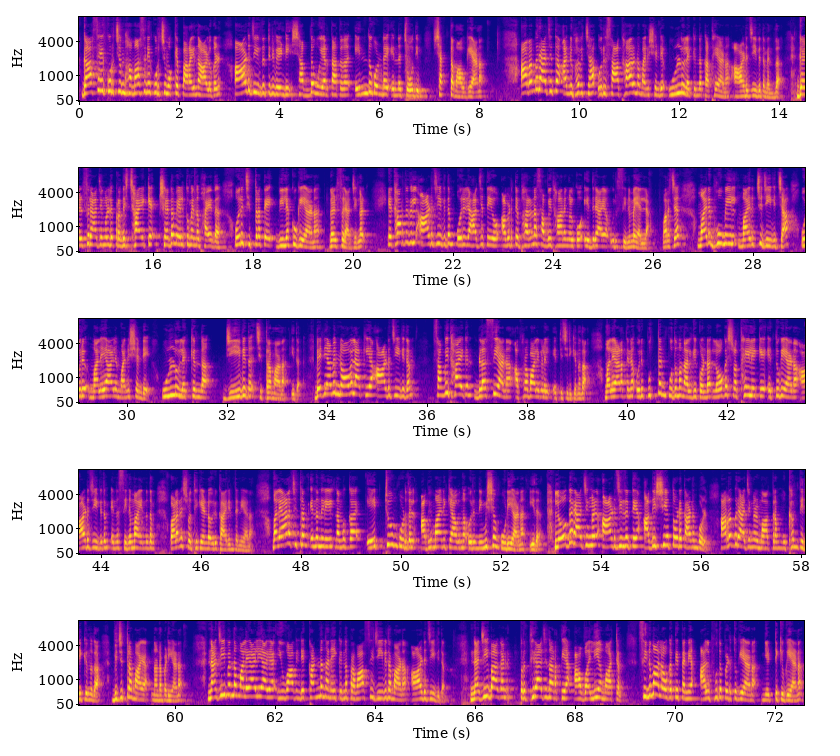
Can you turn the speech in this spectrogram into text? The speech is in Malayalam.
ഗാസയെക്കുറിച്ചും ഹമാസിനെ കുറിച്ചും ഒക്കെ പറയുന്ന ആളുകൾ ആടുജീവിതത്തിനു വേണ്ടി ശബ്ദമുയർത്താത്തത് എന്തുകൊണ്ട് എന്ന ചോദ്യം ശക്തമാവുകയാണ്. അറബ് രാജ്യത്ത് അനുഭവിച്ച ഒരു സാധാരണ മനുഷ്യന്റെ ഉള്ളുലയ്ക്കുന്ന കഥയാണ് ആടുജീവിതം എന്നത് ഗൾഫ് രാജ്യങ്ങളുടെ പ്രതിച്ഛായയ്ക്ക് ക്ഷതമേൽക്കുമെന്ന് ഭയത് ഒരു ചിത്രത്തെ വിലക്കുകയാണ് ഗൾഫ് രാജ്യങ്ങൾ. യഥാർത്ഥത്തിൽ ആടുജീവിതം ഒരു രാജ്യത്തെയോ അവിടുത്തെ ഭരണ സംവിധാനങ്ങൾക്കോ എതിരായ ഒരു സിനിമയല്ല. മറിച്ച് മരുഭൂമിയിൽ മരിച്ചു ജീവിച്ച ഒരു മലയാളി മനുഷ്യന്റെ ഉള്ളുലയ്ക്കുന്ന ജീവിത ചിത്രമാണ് ഇത്. ബെന്യാമിൻ നോവലാക്കിയ ആടുജീവിതം സംവിധായകൻ ബ്ലസ്സിയാണ് അഭ്രപാളികളിൽ എത്തിച്ചിരിക്കുന്നത്. മലയാളത്തിന് ഒരു പുത്തൻ പുതുമ നൽകിക്കൊണ്ട് ലോക ശ്രദ്ധയിലേക്ക് എത്തുകയാണ് ആടുജീവിതം എന്ന സിനിമ എന്നതും വളരെ ശ്രദ്ധിക്കേണ്ട ഒരു കാര്യം തന്നെയാണ്. മലയാള ചിത്രം എന്ന നിലയിൽ നമുക്ക് ഏറ്റവും കൂടുതൽ അഭിമാനിക്കാവുന്ന ഒരു നിമിഷം കൂടിയാണ് ഇത്. ലോക രാജ്യങ്ങൾ ആടുജീവിതത്തെ അതിശയത്തോടെ കാണുമ്പോൾ അറബ് രാജ്യങ്ങൾ മാത്രം മുഖം തിരിക്കുന്നത് വിചിത്രമായ നടപടിയാണ്. നജീബ് എന്ന മലയാളിയായ യുവാവിന്റെ കണ്ണ് നനയിക്കുന്ന പ്രവാസി ജീവിതമാണ് ആടുജീവിതം നജീബാകാൻ പൃഥ്വിരാജ് നടത്തിയ ആ വലിയ മാറ്റം സിനിമാ ലോകത്തെ തന്നെ അത്ഭുതപ്പെടുത്തുകയാണ് ഞെട്ടിക്കുകയാണ്.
